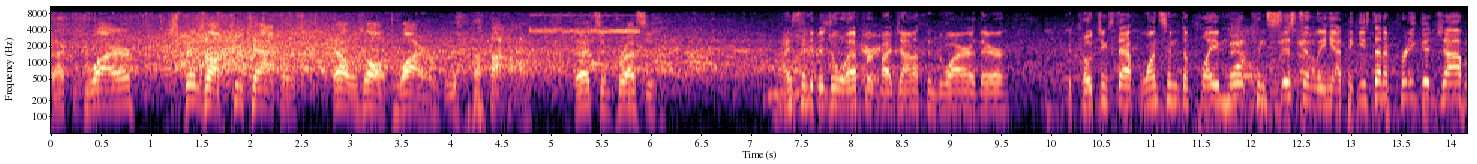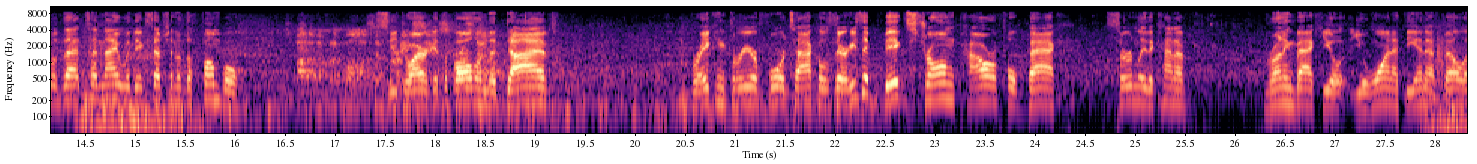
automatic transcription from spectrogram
Back to Dwyer. Spins off two tackles. That was all Dwyer. Wow. That's impressive. Nice individual effort by Jonathan Dwyer there. The coaching staff wants him to play more consistently. I think he's done a pretty good job of that tonight with the exception of the fumble. See Dwyer get the ball in the dive, breaking three or four tackles there. He's a big, strong, powerful back. Certainly the kind of running back you you want at the NFL level.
